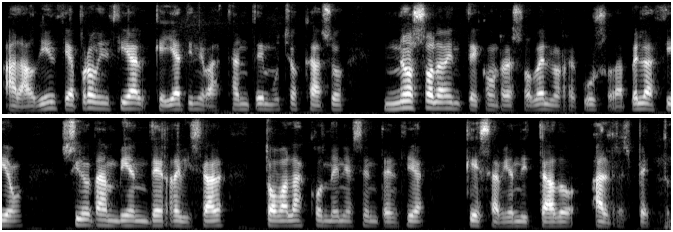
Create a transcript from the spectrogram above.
a la audiencia provincial, que ya tiene bastante en muchos casos, no solamente con resolver los recursos de apelación, sino también de revisar todas las condenas y sentencias que se habían dictado al respecto.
